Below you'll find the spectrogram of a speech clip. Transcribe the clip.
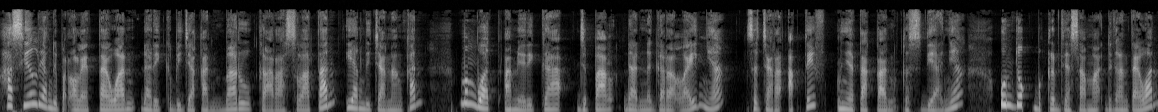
hasil yang diperoleh Taiwan dari kebijakan baru ke arah selatan yang dicanangkan membuat Amerika, Jepang, dan negara lainnya secara aktif menyatakan kesediaannya untuk bekerja sama dengan Taiwan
